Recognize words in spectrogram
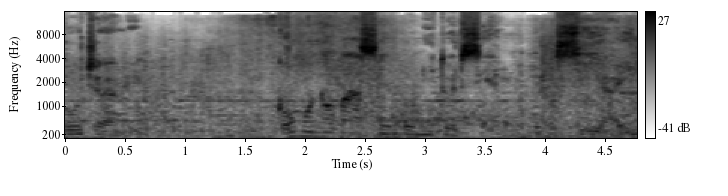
Escucha, ¿cómo no va a ser bonito el cielo si ahí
